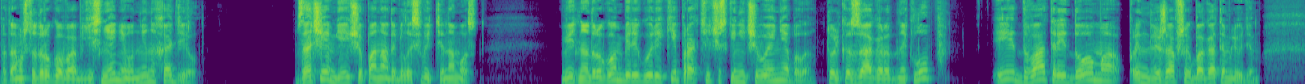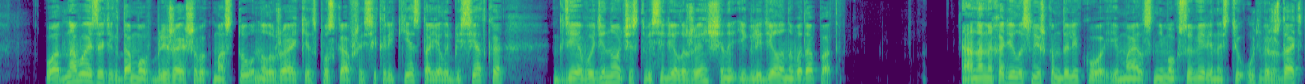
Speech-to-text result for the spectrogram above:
потому что другого объяснения он не находил. Зачем ей еще понадобилось выйти на мост? Ведь на другом берегу реки практически ничего и не было, только загородный клуб и два-три дома, принадлежавших богатым людям — у одного из этих домов, ближайшего к мосту, на лужайке, спускавшейся к реке, стояла беседка, где в одиночестве сидела женщина и глядела на водопад. Она находилась слишком далеко, и Майлз не мог с уверенностью утверждать,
